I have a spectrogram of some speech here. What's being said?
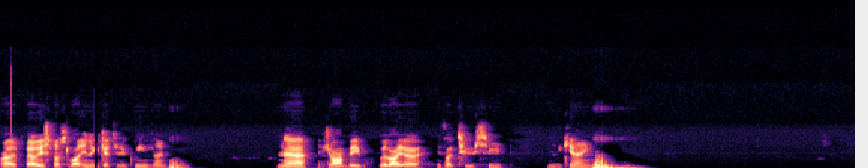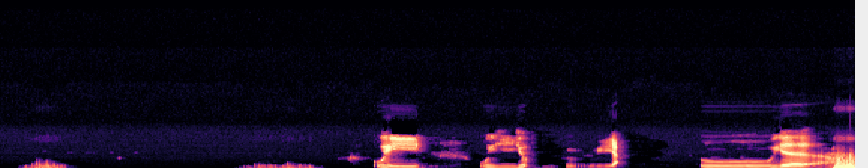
Right, well, you're supposed to, like, you know, get to the green zone. Nah, it can't be. We're like, uh, it's like too soon in the game. Wee, wee, yeah. Ooh, yeah.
